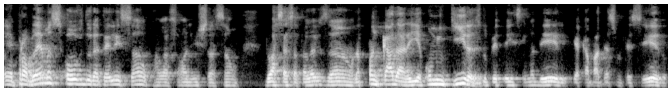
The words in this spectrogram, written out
é, problemas, houve durante a eleição com relação à administração do acesso à televisão, da pancadaria com mentiras do PT em cima dele, que ia acabar 13 terceiro,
